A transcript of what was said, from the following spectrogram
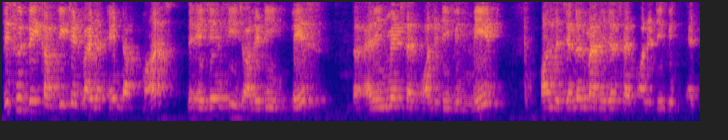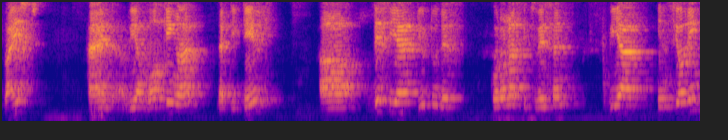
this will be completed by the end of March. The agency is already in place. The arrangements have already been made. All the general managers have already been advised. And we are working on the details. Uh, this year, due to this corona situation, we are ensuring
